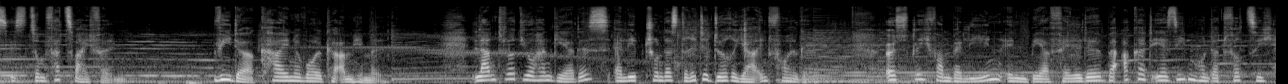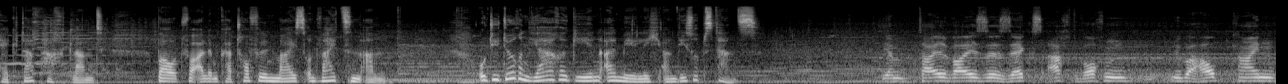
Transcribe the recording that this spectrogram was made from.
Es ist zum Verzweifeln. Wieder keine Wolke am Himmel. Landwirt Johann Gerdes erlebt schon das dritte Dürrejahr in Folge. Östlich von Berlin in Bärfelde beackert er 740 Hektar Pachtland, baut vor allem Kartoffeln, Mais und Weizen an. Und die dürren Jahre gehen allmählich an die Substanz. Wir haben teilweise sechs, acht Wochen überhaupt keinen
